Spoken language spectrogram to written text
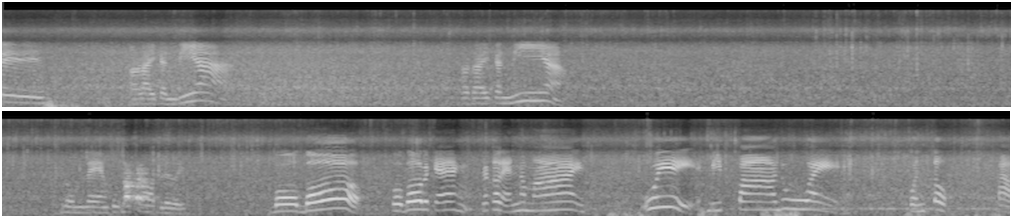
ยอะไร กันเนี่ย อะไรกันเนี่ย ลมแรงปุ๊บไม่ชอบเลย โบโบ โบโบไปแกงจักรแหลนทำไม อุ้ย มีปลาด้วยฝนตกเปล่า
